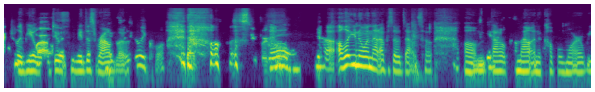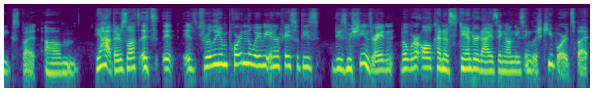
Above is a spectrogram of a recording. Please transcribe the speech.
actually be able wow. to do it. He made this round one. It was really cool. Super cool yeah i'll let you know when that episode's out so um yeah. that'll come out in a couple more weeks but um yeah there's lots it's it it's really important the way we interface with these these machines right and, but we're all kind of standardizing on these english keyboards but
